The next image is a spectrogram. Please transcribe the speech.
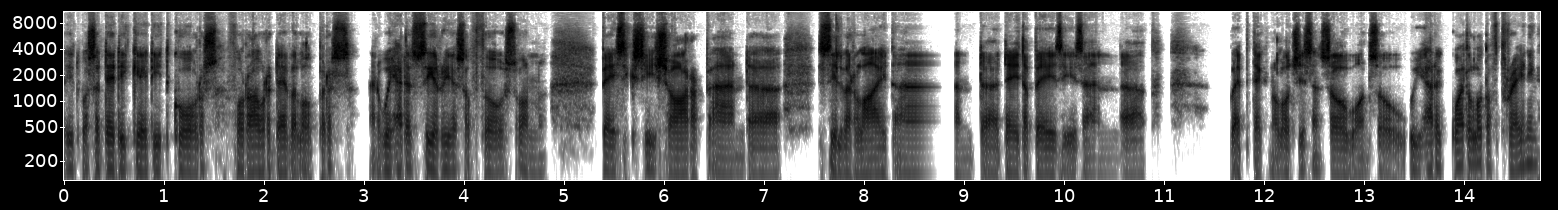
it was a dedicated course for our developers and we had a series of those on basic c sharp and uh, silverlight and, and uh, databases and uh, web technologies and so on. So we had a, quite a lot of training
